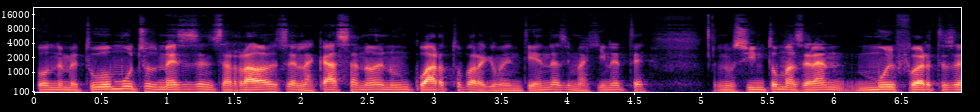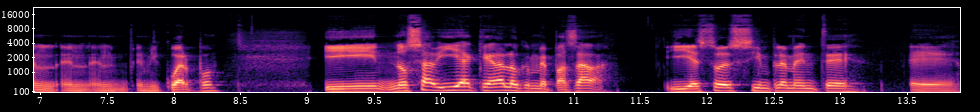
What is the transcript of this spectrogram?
donde me tuvo muchos meses encerrados en la casa, ¿no? En un cuarto, para que me entiendas, imagínate, los síntomas eran muy fuertes en, mi cuerpo y no sabía qué era lo que me pasaba. Y eso es simplemente... Eh,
